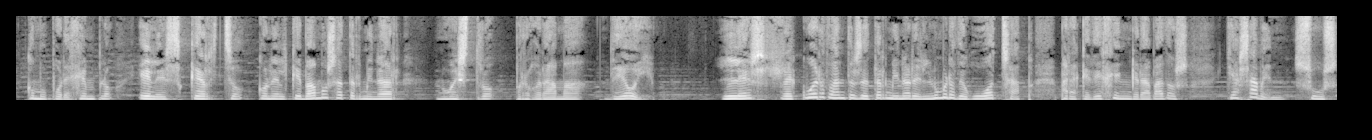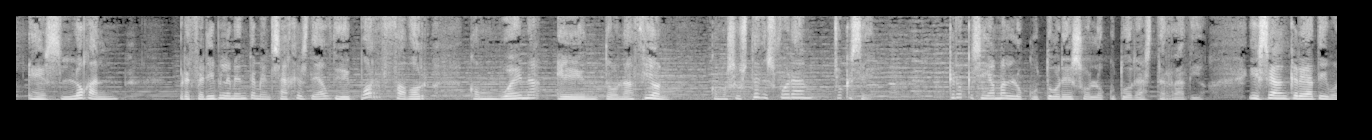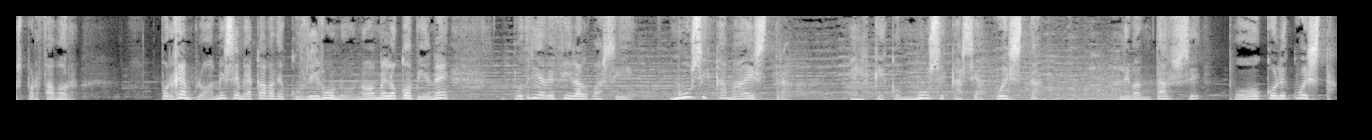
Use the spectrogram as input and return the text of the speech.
como por ejemplo el esquercho con el que vamos a terminar nuestro programa de hoy. Les recuerdo antes de terminar el número de WhatsApp para que dejen grabados, ya saben, sus eslogan, preferiblemente mensajes de audio y por favor con buena entonación, como si ustedes fueran, yo qué sé, creo que se llaman locutores o locutoras de radio. Y sean creativos, por favor. Por ejemplo, a mí se me acaba de ocurrir uno, no me lo copien, ¿eh? Podría decir algo así, música maestra, el que con música se acuesta levantarse poco le cuesta.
